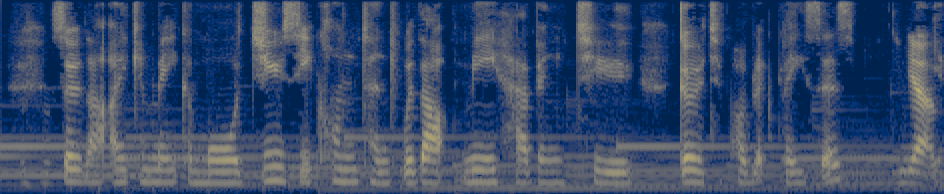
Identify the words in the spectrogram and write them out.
Mhm. so that I can make a more juicy content without me having to go to public places. yeah Yeah.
